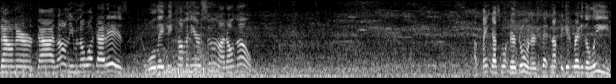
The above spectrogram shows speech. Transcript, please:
Down there, guys. I don't even know what that is. Will they be coming here soon? I don't know. I think that's what they're doing. They're setting up to get ready to leave.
